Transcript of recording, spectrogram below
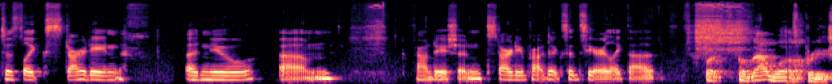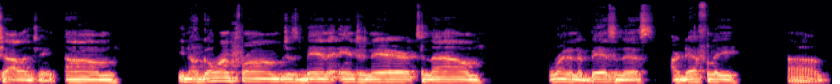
just like starting a new um, foundation, starting projects Sincere like that? But so that was pretty challenging. Um, you know, going from just being an engineer to now running a business are definitely um,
